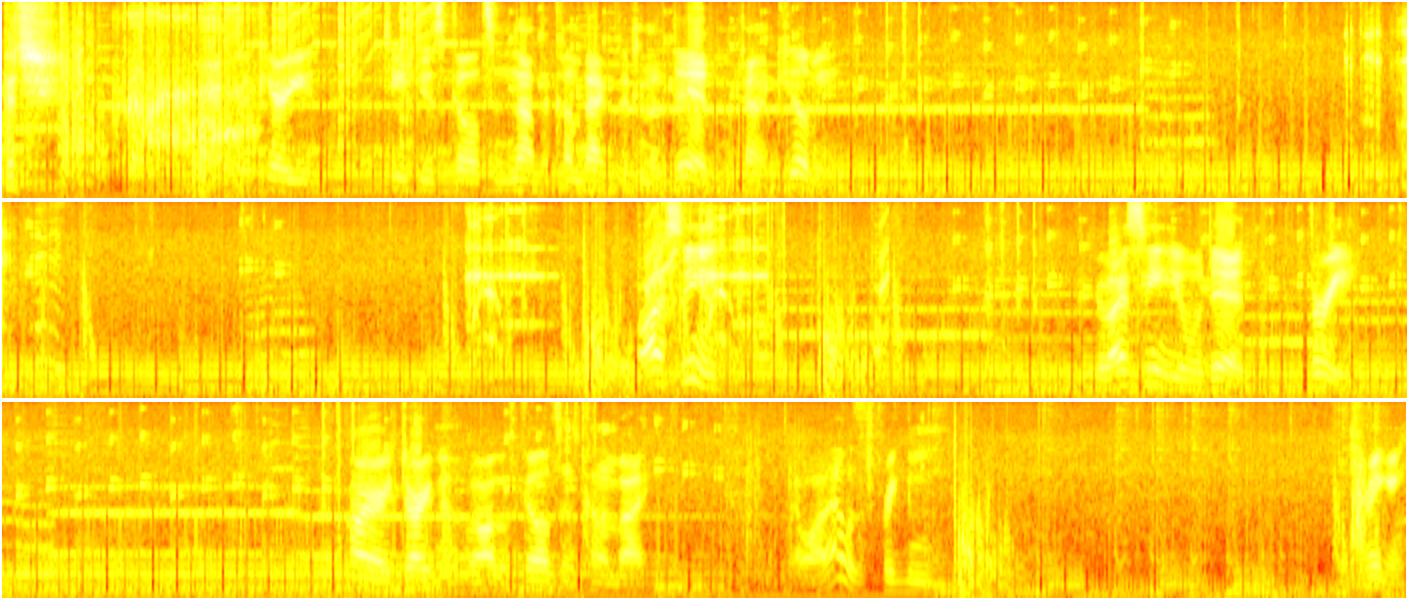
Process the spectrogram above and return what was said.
Bitch! Take care of you. Teach this skeletons not to come back from the dead and trying to kill me. Oh, I seen. Cause I seen you were dead. Three. Alright, darkness with all the skeletons coming by. Wow, that was freaking intriguing.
